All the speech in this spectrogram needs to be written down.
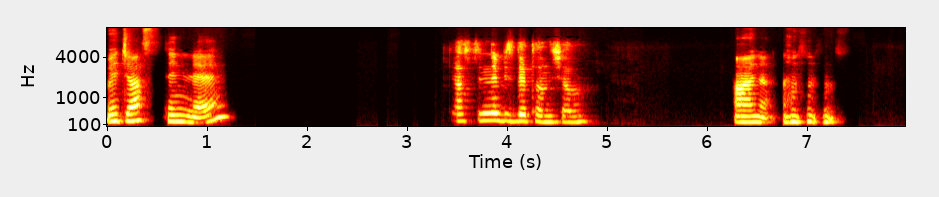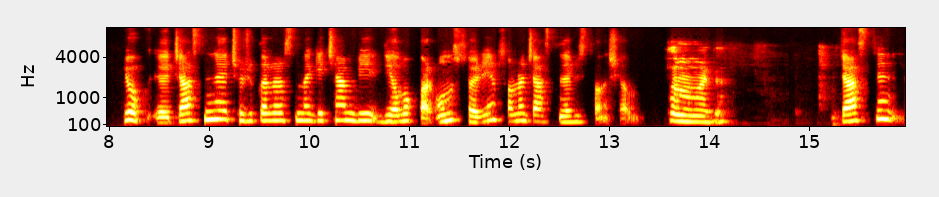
Ve Justin'le Justin'le biz de tanışalım. Aynen. Yok, e, Justin'le çocuklar arasında geçen bir diyalog var. Onu söyleyeyim sonra Justin'le biz tanışalım. Tamam hadi. Justin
